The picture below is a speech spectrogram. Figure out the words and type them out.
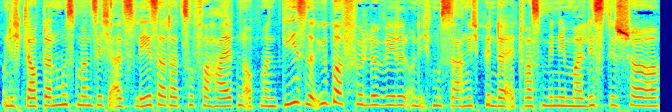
Und ich glaube, dann muss man sich als Leser dazu verhalten, ob man diese Überfülle will. Und ich muss sagen, ich bin da etwas minimalistischer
